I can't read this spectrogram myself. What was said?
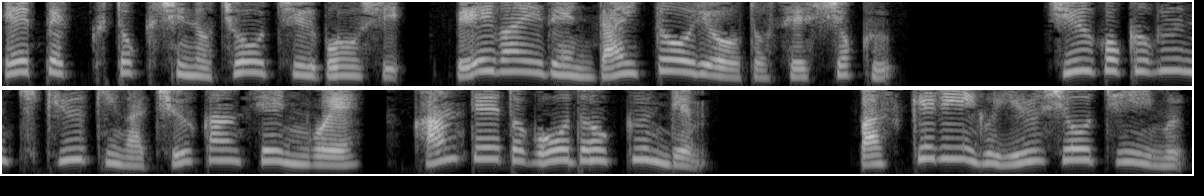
APEC 特使の長中防止、米バイデン大統領と接触。中国軍機9機が中間線越え、艦艇と合同訓練。バスケリーグ優勝チーム、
